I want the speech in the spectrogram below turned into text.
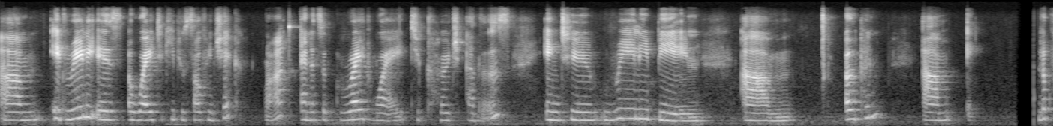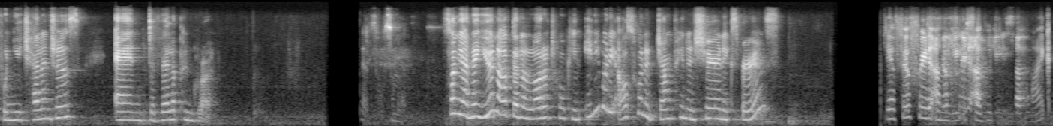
Um, it really is a way to keep yourself in check, right? And it's a great way to coach others into really being um, open um, look for new challenges, and develop and grow. That's awesome. Sonia, I know you and I have done a lot of talking. Anybody else want to jump in and share an experience? Yeah, feel free to unmute yourself, Mike.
